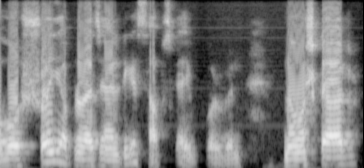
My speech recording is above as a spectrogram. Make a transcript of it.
অবশ্যই আপনারা চ্যানেলটিকে সাবস্ক্রাইব করবেন। নমস্কার।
